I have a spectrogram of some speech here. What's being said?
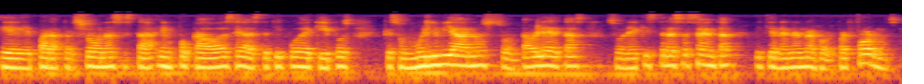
eh, para personas está enfocado hacia este tipo de equipos que son muy livianos, son tabletas, son X360 y tienen el mejor performance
